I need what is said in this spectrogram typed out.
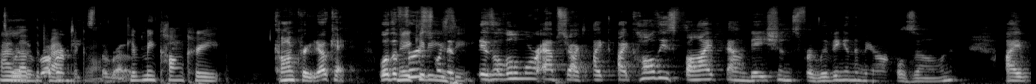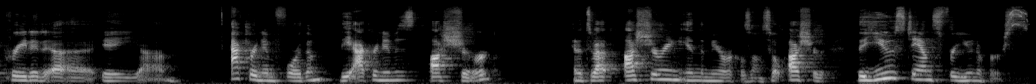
I love the, the practical. The give me concrete. Concrete. Okay. Well, the Make first one is, is, a little more abstract. I, I call these five foundations for living in the miracle zone. I've created a, a um, acronym for them. The acronym is USHER, and it's about ushering in the miracle zone. So USHER, the U stands for universe,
